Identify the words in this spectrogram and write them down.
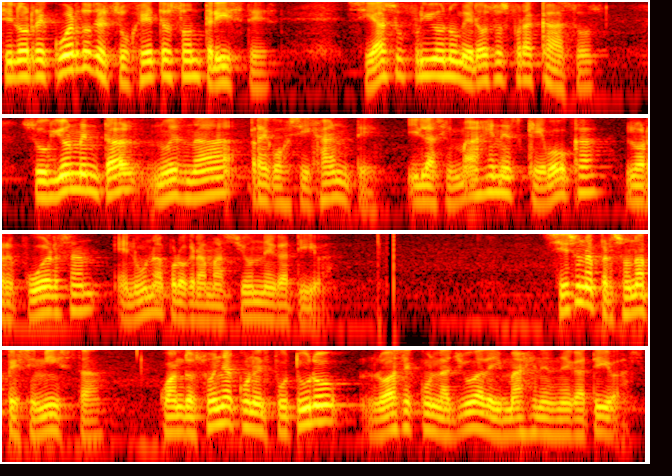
Si los recuerdos del sujeto son tristes, si ha sufrido numerosos fracasos, su guion mental no es nada regocijante y las imágenes que evoca lo refuerzan en una programación negativa. Si es una persona pesimista, cuando sueña con el futuro, lo hace con la ayuda de imágenes negativas,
